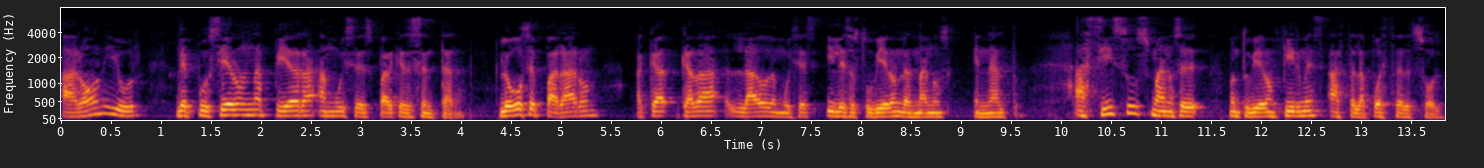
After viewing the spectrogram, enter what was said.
Aarón y Ur le pusieron una piedra a Moisés para que se sentara. Luego se a cada lado de Moisés y le sostuvieron las manos en alto. Así sus manos se mantuvieron firmes hasta la puesta del sol.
